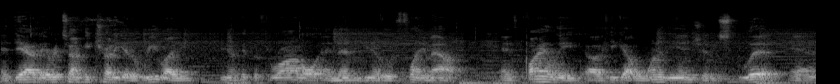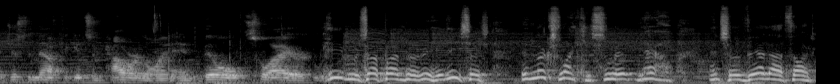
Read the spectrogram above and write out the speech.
and Dad every time he tried to get a relight, you know, hit the throttle, and then you know it would flame out. And finally, uh, he got one of the engines lit, and just enough to get some power going. And Bill Skliar. He was up under it. He says, "It looks like it's lit now." And so then I thought,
